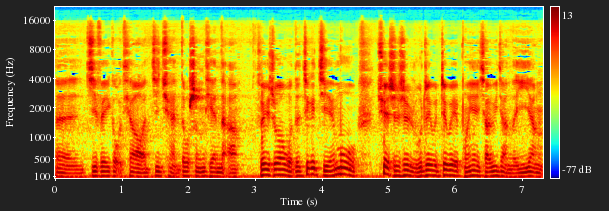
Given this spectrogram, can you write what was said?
嗯鸡飞狗跳，鸡犬都升天的啊。所以说，我的这个节目确实是如这位这位彭燕小雨讲的一样，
